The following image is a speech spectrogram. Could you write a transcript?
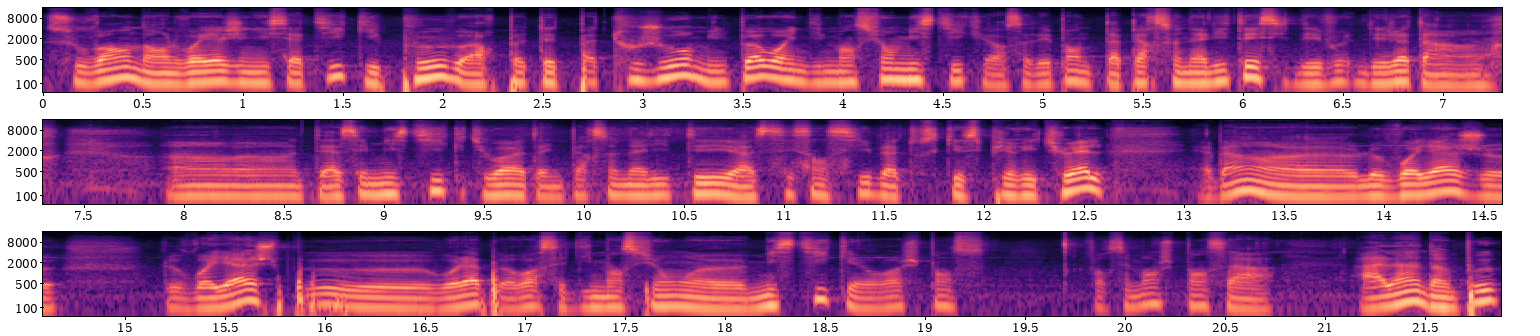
souvent dans le voyage initiatique, il peut, alors peut-être pas toujours, mais il peut avoir une dimension mystique. Alors ça dépend de ta personnalité. Si déjà tu es assez mystique, tu vois, tu as une personnalité assez sensible à tout ce qui est spirituel, eh ben euh, le voyage le voyage peut voilà peut avoir cette dimension mystique. Alors je pense forcément je pense à à l'Inde un peu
